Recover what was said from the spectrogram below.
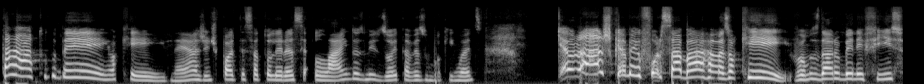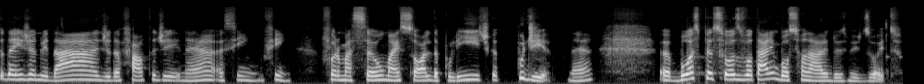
Tá, tudo bem, ok, né? A gente pode ter essa tolerância lá em 2018, talvez um pouquinho antes, eu acho que é meio forçar a barra, mas ok, vamos dar o benefício da ingenuidade, da falta de, né, assim, enfim, formação mais sólida política, podia, né? Uh, boas pessoas votaram em Bolsonaro em 2018.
